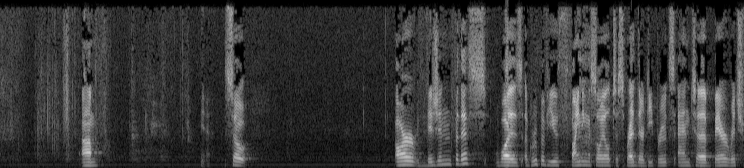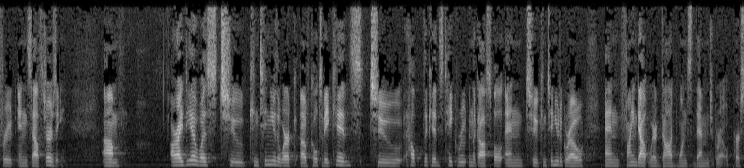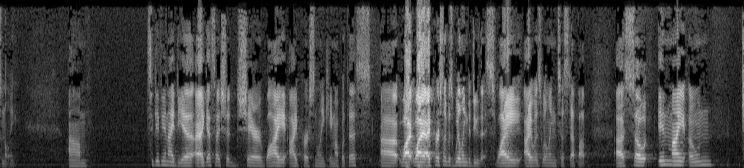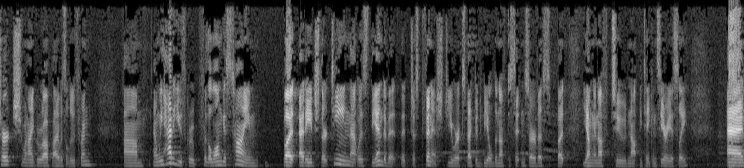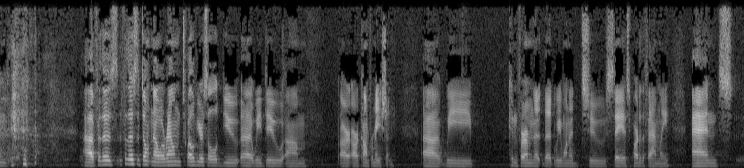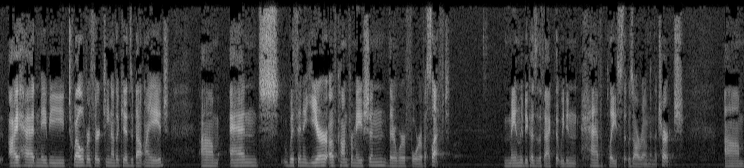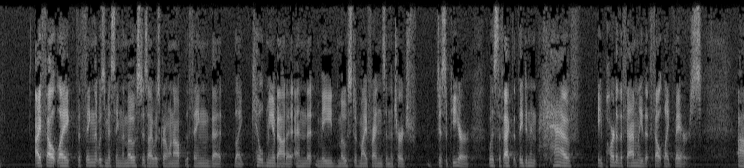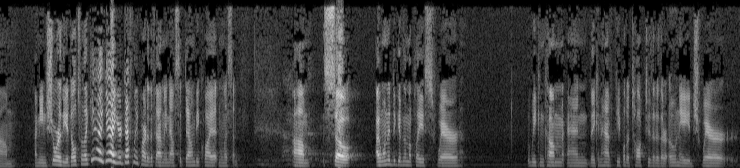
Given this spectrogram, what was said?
Um, yeah. So, our vision for this was a group of youth finding the soil to spread their deep roots and to bear rich fruit in South Jersey. Um, our idea was to continue the work of Cultivate Kids, to help the kids take root in the gospel, and to continue to grow and find out where God wants them to grow personally. Um, to give you an idea, I guess I should share why I personally came up with this, uh, why, why I personally was willing to do this, why I was willing to step up. Uh, so, in my own church, when I grew up, I was a Lutheran, um, and we had a youth group for the longest time. But at age 13, that was the end of it. That just finished. You were expected to be old enough to sit in service, but young enough to not be taken seriously. And Uh, for those for those that don't know, around 12 years old, you uh, we do um, our, our, confirmation. Uh, we confirm that, that we wanted to stay as part of the family, and I had maybe 12 or 13 other kids about my age. Um, and within a year of confirmation, there were four of us left, mainly because of the fact that we didn't have a place that was our own in the church. Um, I felt like the thing that was missing the most as I was growing up, the thing that like killed me about it and that made most of my friends in the church disappear was the fact that they didn't have a part of the family that felt like theirs. Um, I mean, sure, the adults were like, yeah, yeah, you're definitely part of the family. Now sit down, be quiet, and listen. Um, so I wanted to give them a place where we can come and they can have people to talk to that are their own age, where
